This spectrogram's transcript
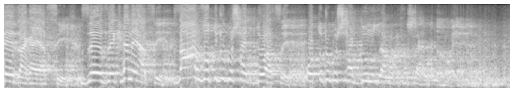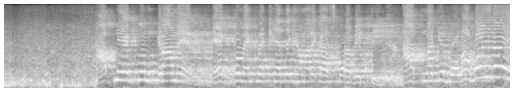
যে জায়গায় আছি, যে যেখানে আছি, যার যতটুকু সাধ্য আছে, অতটুকু সাধ্য অনুযায়ী আমাকে চেষ্টা করতে হবে। আপনি একদম গ্রামের, একদম একটা খেতে খামারে কাজ করা ব্যক্তি। আপনাকে বলা হয় নাই,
